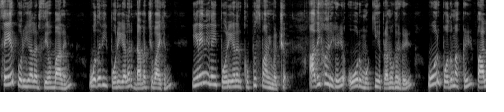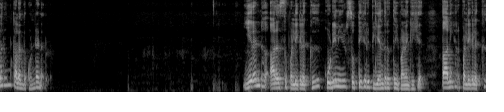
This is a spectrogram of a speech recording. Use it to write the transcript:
செயற்பொறியாளர் சிவபாலன் உதவி பொறியாளர் நமச்சிவாயம் இளைநிலை பொறியாளர் குப்புசுவாமி மற்றும் அதிகாரிகள் ஊர் முக்கிய பிரமுகர்கள் ஊர் பொதுமக்கள் பலரும் கலந்து கொண்டனர். இரண்டு அரசு பள்ளிகளுக்கு குடிநீர் சுத்திகரிப்பு இயந்திரத்தை வழங்கிய தனியார் பள்ளிகளுக்கு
